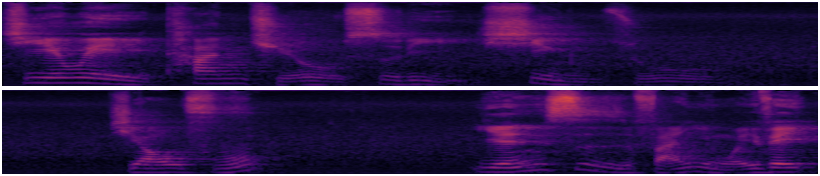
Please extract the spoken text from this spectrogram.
皆为贪求势利，性足交服，言事反影为非，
